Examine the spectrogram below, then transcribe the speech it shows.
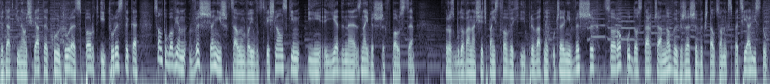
wydatki na oświatę, kulturę, sport i turystykę są tu bowiem wyższe niż w całym województwie śląskim i jedne z najwyższych w Polsce. Rozbudowana sieć państwowych i prywatnych uczelni wyższych co roku dostarcza nowych rzeszy wykształconych specjalistów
